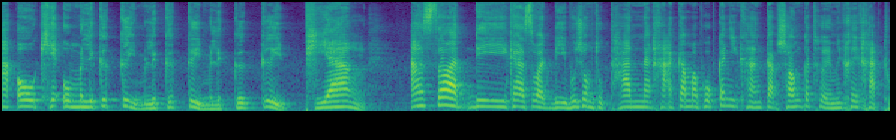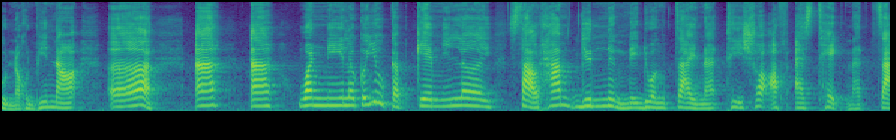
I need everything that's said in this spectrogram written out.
อะโอเคโอมาลิกกึกกึ่ยมาลิกกึกกึ่ยมาลิกกึกกึ่ยเพียงอะสวัสดีค่ะ สวัสดีผู้ชมทุกท่านนะคะกลับมาพบกันอีกครั้งกับช่องกระเทยไม่เคยขาดทุนนะคุณพี่เนาะเอออะอะวันนี้เราก็อยู่กับเกมนี้เลย สาวท่ามยืนหนึ่งในดวงใจนะ Teacher of Aztec นะจ๊ะ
